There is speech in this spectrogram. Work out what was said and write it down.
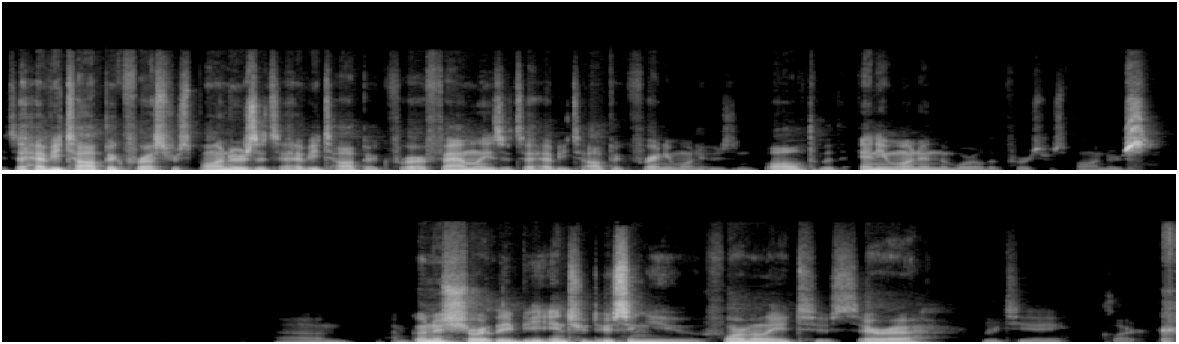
It's a heavy topic for us responders. It's a heavy topic for our families. It's a heavy topic for anyone who's involved with anyone in the world of first responders. Um, I'm going to shortly be introducing you formally to Sarah Routhier Clark.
